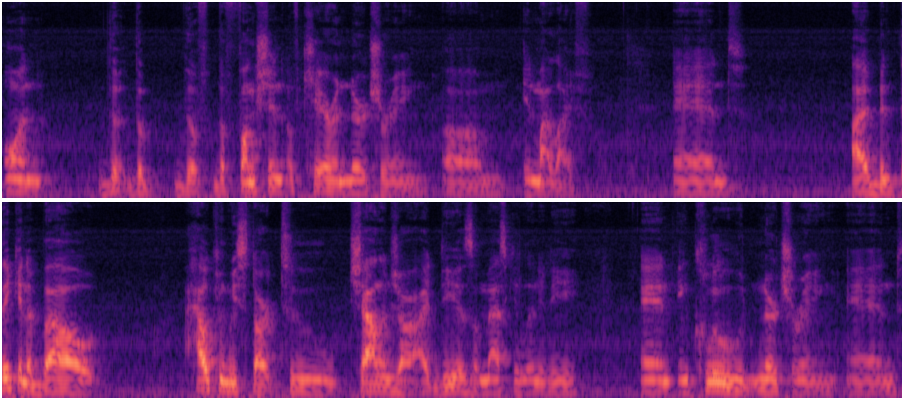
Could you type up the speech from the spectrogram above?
on the the the, the function of care and nurturing um, in my life. And i've been thinking about how can we start to challenge our ideas of masculinity and include nurturing and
